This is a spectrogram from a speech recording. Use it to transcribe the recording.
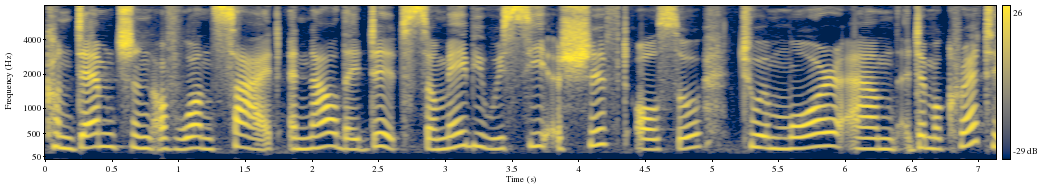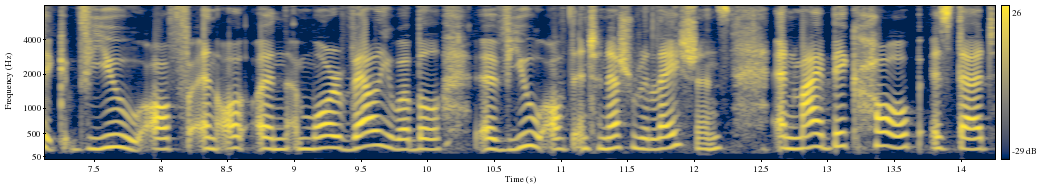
condemnation of one side. And now they did. So maybe we see a shift also to a more um, democratic view of an, a more valuable uh, view of the international relations. And my big hope is that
